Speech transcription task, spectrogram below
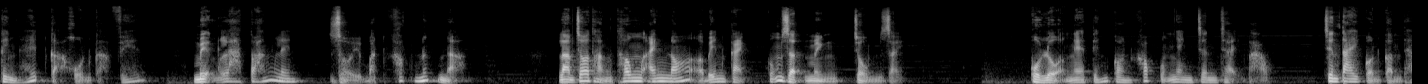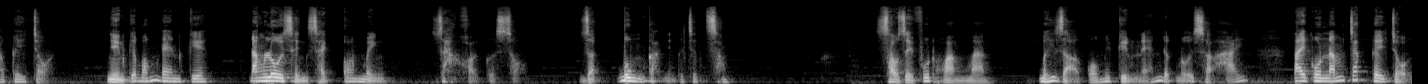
kinh hết cả hồn cả vía, miệng la toáng lên rồi bật khóc nức nở. Làm cho thằng thông, anh nó ở bên cạnh cũng giật mình trồm dậy. Cô lụa nghe tiếng con khóc cũng nhanh chân chạy vào. Trên tay còn cầm theo cây chổi. Nhìn cái bóng đen kia Đang lôi sình sạch con mình Ra khỏi cửa sổ. Giật bung cả những cái chân xong Sau giây phút hoang mang, Bấy giờ cô mới kìm nén được nỗi sợ hãi. Tay cô nắm chắc cây chổi,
